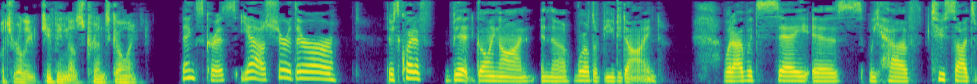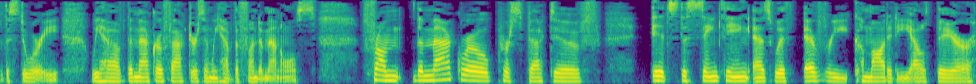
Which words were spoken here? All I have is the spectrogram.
what's really keeping those trends going? Thanks, Chris. Yeah, sure. There are, there's quite a bit going on in the world of butadiene. What I would say is we have two sides of the story. We have the macro factors and we have the fundamentals. From the macro perspective, it's the same thing as with every commodity out there,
